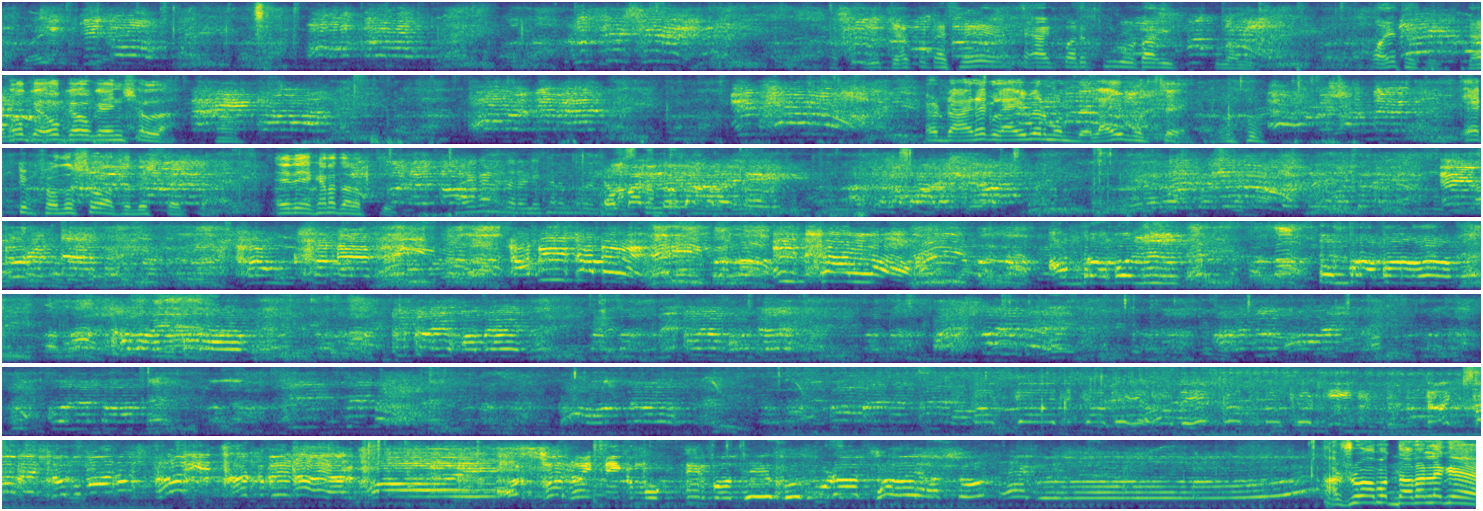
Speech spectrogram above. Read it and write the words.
জ্যাকেট আছে একবারে পুরোটাই থাকে ওকে ওকে ওকে ইনশাল্লাহ। ডাইরেক্ট লাইভের মধ্যে লাইভ হচ্ছে। অ্যাক্টিভ সদস্য আছে বেশ কয়েকটা। এই যে এখানে দাঁড়াচ্ছি। আসো আবার দাঁড়া লেগে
